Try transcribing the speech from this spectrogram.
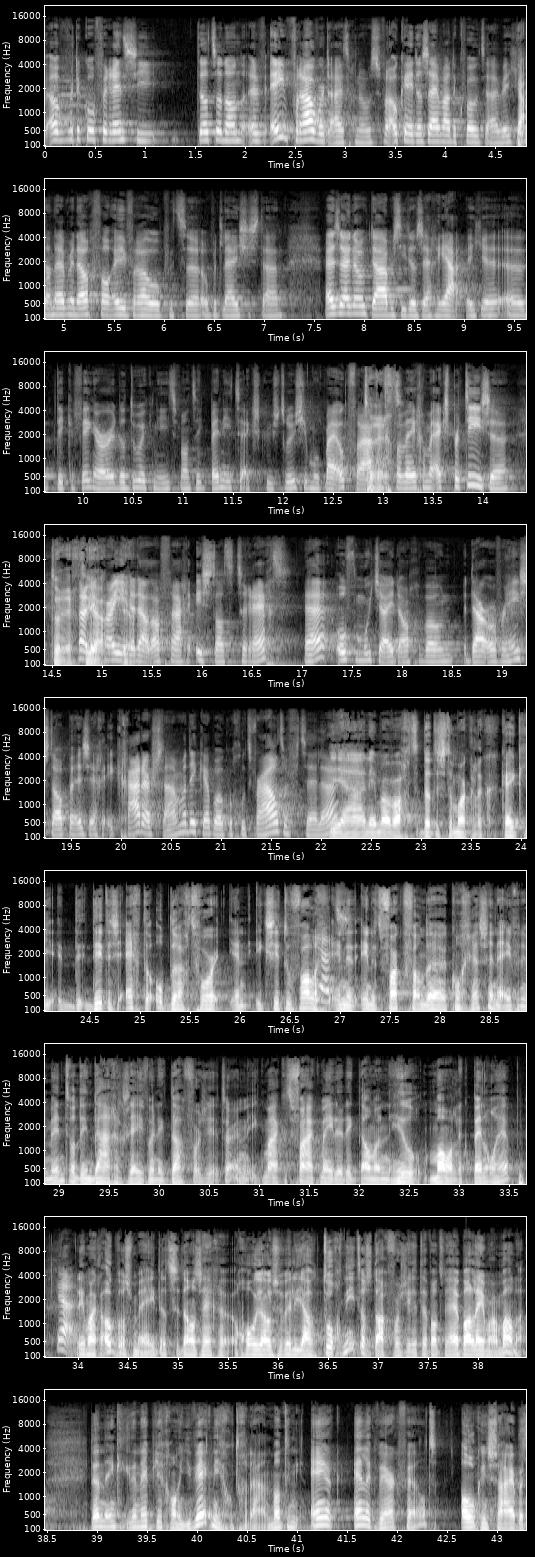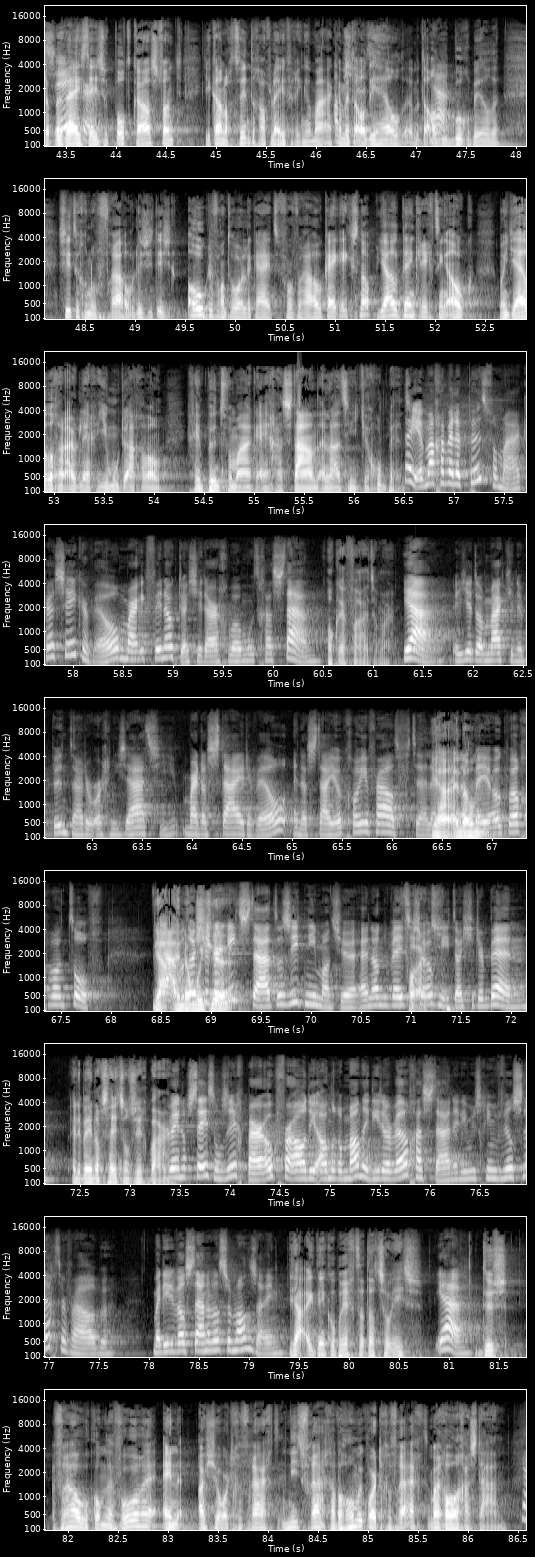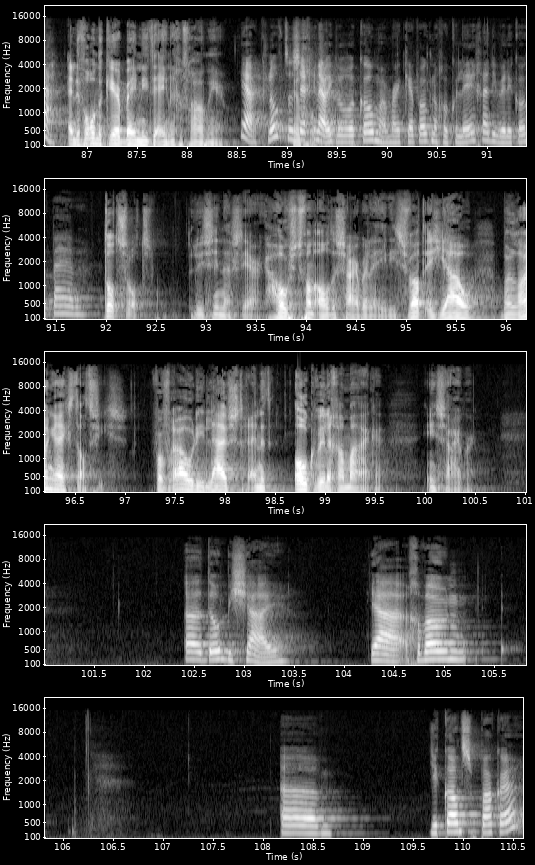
over de conferentie, dat er dan één vrouw wordt uitgenodigd. Van oké, dan zijn we aan de quota, weet je. Ja. Dan hebben we in elk geval één vrouw op het, eh, op het lijstje staan. Er zijn ook dames die dan zeggen, ja, weet je, eh, dikke vinger, dat doe ik niet. Want ik ben niet de excuustruus. Je moet mij ook vragen Terecht. vanwege mijn expertise. terecht. Nou, dan ja, kan je ja. inderdaad afvragen, is dat terecht? Hè? Of moet jij dan gewoon daar overheen stappen en zeggen, ik ga daar staan, want ik heb ook een goed verhaal te vertellen. Ja, nee, maar wacht, dat is te makkelijk. Kijk, dit is echt de opdracht voor. En ik zit toevallig Ja, het- in, het, in het vak van de congressen en de evenementen. Want in dagelijks leven ben ik dagvoorzitter. En ik maak het vaak mee dat ik dan een heel mannelijk panel heb. En ik maak ook wel eens mee dat ze dan zeggen: Goh, Joost, we willen jou toch niet als dagvoorzitter, want we hebben alleen maar mannen. Dan denk ik, dan heb je gewoon je werk niet goed gedaan. Want in elk, elk werkveld. Ook in cyber, dat Zeker. bewijst deze podcast. Want je kan nog twintig afleveringen maken met al die helden, met al Ja. die boegbeelden. Zitten genoeg vrouwen. Dus het is ook de verantwoordelijkheid voor vrouwen. Kijk, ik snap jouw denkrichting ook. Want jij wil gaan uitleggen, je moet daar gewoon geen punt van maken en gaan staan en laten zien dat je goed bent. Nou, je mag er wel een punt van maken, zeker wel. Maar ik vind ook dat je daar gewoon moet gaan staan. Oké, vooruit dan maar. Ja, weet je, dan maak je een punt naar de organisatie. Maar dan sta je er wel. En dan sta je ook gewoon je verhaal te vertellen. Ja, en, en dan, dan- ben je ook wel gewoon tof. Ja, Ja, en want als je, je. er niet staat, dan ziet niemand je. En dan weten Vooruit. ze ook niet dat je er bent. En dan ben je nog steeds onzichtbaar. Dan ben je nog steeds onzichtbaar. Ook voor al die andere mannen die er wel gaan staan. En die misschien een veel slechter verhaal hebben. Maar die er wel staan omdat ze man zijn. Ja, ik denk oprecht dat dat zo is. Ja, Dus vrouwen, kom naar voren. En als je wordt gevraagd, niet vragen waarom ik word gevraagd, maar gewoon gaan staan. ja, En de volgende keer ben je niet de enige vrouw meer. ja klopt. Dan Heel zeg je nou, ik wil wel komen. Maar ik heb ook nog een collega, die wil ik ook bij hebben. Tot slot, Lucinda Sterk, host van All the Cyber Ladies. Wat is jouw belangrijkste advies voor vrouwen die luisteren en het ook willen gaan maken in cyber? Uh, don't be shy. Ja, gewoon ehm, je kansen pakken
